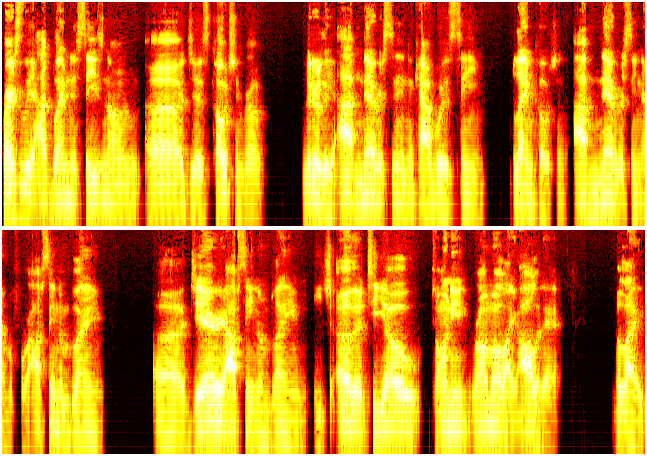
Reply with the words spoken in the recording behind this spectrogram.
Personally, I blame this season on uh, just coaching, bro. Literally, I've never seen the Cowboys team blame coaching. I've never seen that before. I've seen them blame uh, Jerry. I've seen them blame each other, T.O., Tony, Romo, like all of that. But like,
